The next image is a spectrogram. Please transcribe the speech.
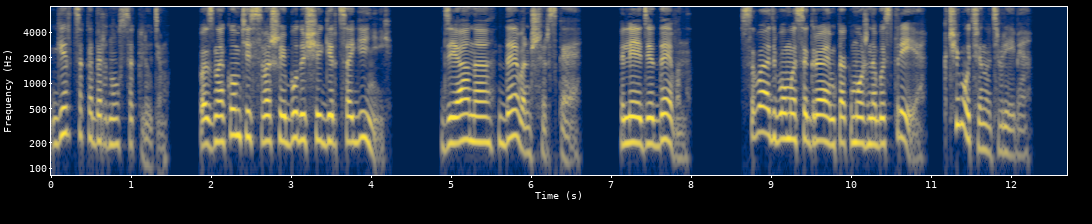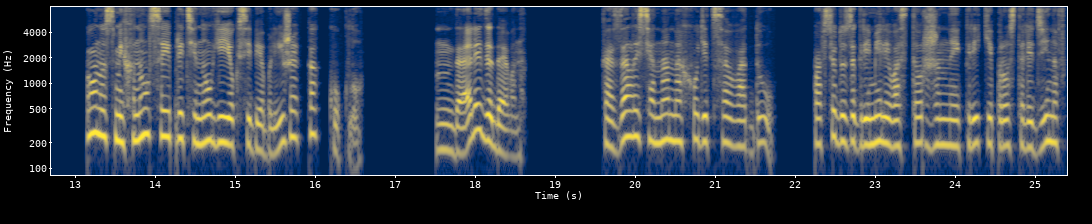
Герцог обернулся к людям. «Познакомьтесь с вашей будущей герцогиней. Диана Девонширская, леди Девон. Свадьбу мы сыграем как можно быстрее. К чему тянуть время?» Он усмехнулся и притянул ее к себе ближе, как куклу. «Да, леди Девон?» Казалось, она находится в аду. Повсюду загремели восторженные крики простолюдинов,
